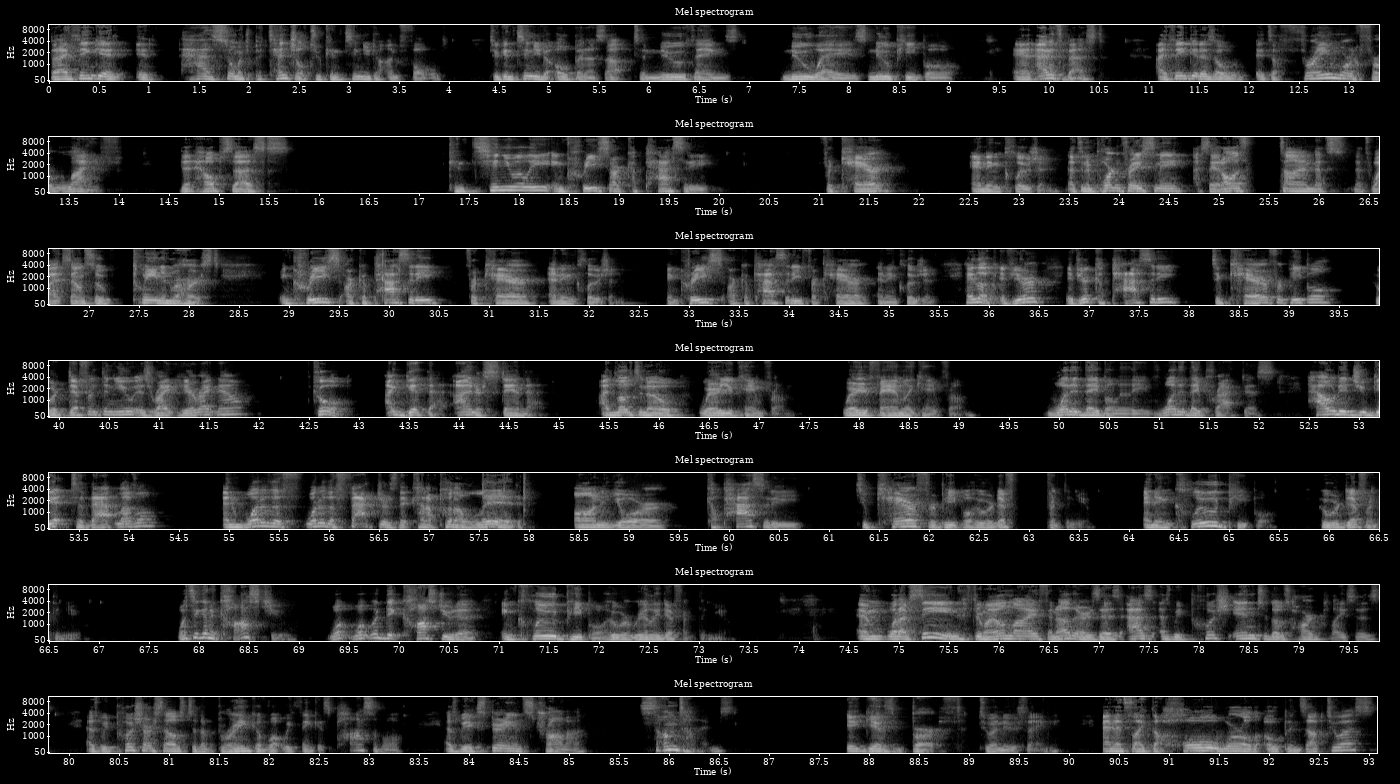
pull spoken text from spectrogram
but I think it, it has so much potential to continue to unfold, to continue to open us up to new things new ways, new people. And at its best, I think it is a it's a framework for life that helps us continually increase our capacity for care and inclusion. That's an important phrase to me. I say it all the time. That's that's why it sounds so clean and rehearsed. Increase our capacity for care and inclusion increase our capacity for care and inclusion hey look if your if your capacity to care for people who are different than you is right here right now cool i get that i understand that i'd love to know where you came from where your family came from What did they believe? What did they practice? How did you get to that level? And what are the what are the factors that kind of put a lid on your capacity to care for people who are different than you and include people who are different than you? What's it going to cost you? What what would it cost you to include people who are really different than you? And what I've seen through my own life and others is as, as we push into those hard places, as we push ourselves to the brink of what we think is possible, as we experience trauma, sometimes it gives birth to a new thing. And it's like the whole world opens up to us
